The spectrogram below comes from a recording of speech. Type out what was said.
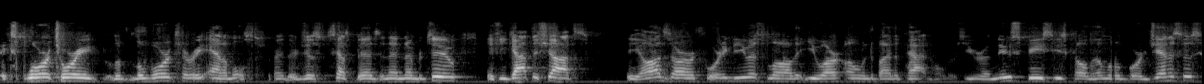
exploratory laboratory animals, right? They're just test beds. And then number two, if you got the shots, the odds are, according to U.S. law, that you are owned by the patent holders. You're a new species called Homo borgenesis,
